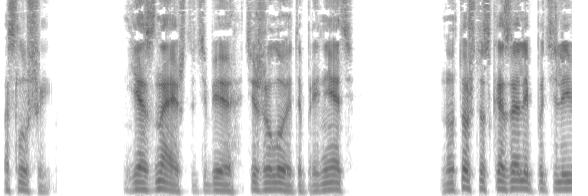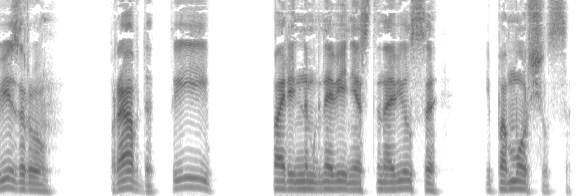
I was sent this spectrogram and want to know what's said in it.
«Послушай, я знаю, что тебе тяжело это принять, но то, что сказали по телевизору, правда. Ты...» Парень на мгновение остановился и поморщился.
